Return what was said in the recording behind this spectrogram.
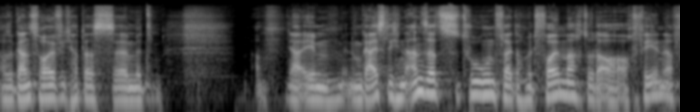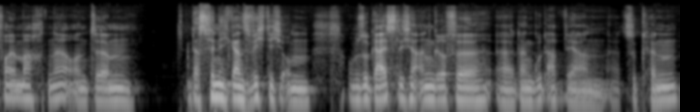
Also ganz häufig hat das äh, mit, ja, eben mit einem geistlichen Ansatz zu tun, vielleicht auch mit Vollmacht oder auch, auch fehlender Vollmacht. Ne? Und ähm, das finde ich ganz wichtig, um, um so geistliche Angriffe äh, dann gut abwehren äh, zu können.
